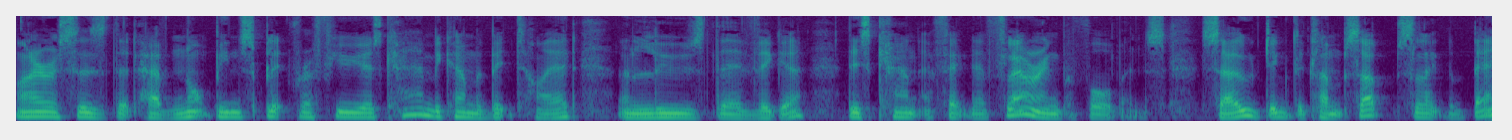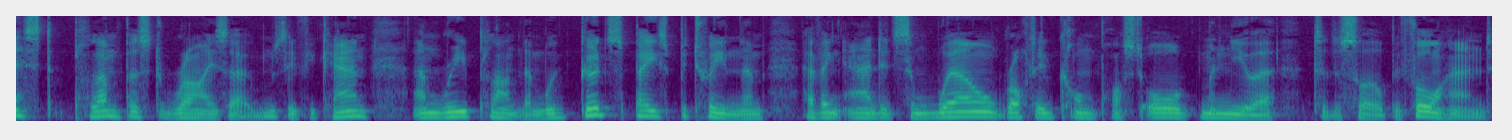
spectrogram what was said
Irises that have not been split for a few years can become a bit tired and lose their vigour. This can affect their flowering performance. So, dig the clumps up, select the best, plumpest rhizomes if you can, and replant them with good space between them, having added some well rotted compost or manure to the soil beforehand.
